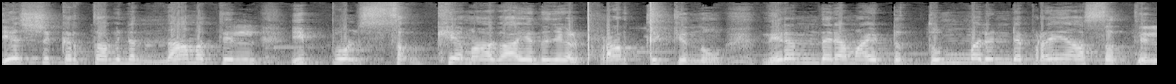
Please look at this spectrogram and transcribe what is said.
യേശു കർത്താവിന്റെ നാമത്തിൽ ഇപ്പോൾ സൗഖ്യമാക എന്ന് ഞങ്ങൾ പ്രാർത്ഥിക്കുന്നു. നിരന്തരമായിട്ട് തുമ്മലിന്റെ പ്രയാസത്തിൽ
